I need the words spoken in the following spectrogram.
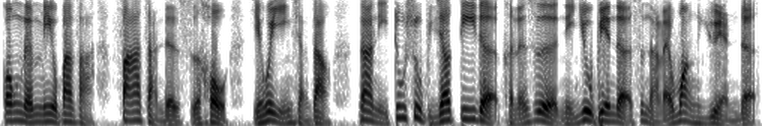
功能没有办法发展的时候，也会影响到。那你度数比比较低的，可能是你右边的是拿来望远的。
